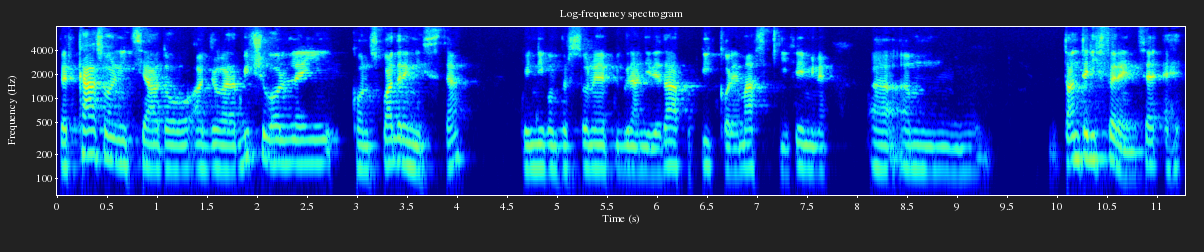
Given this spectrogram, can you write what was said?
per caso ho iniziato a giocare a beach volley con squadre miste, quindi con persone più grandi di età, più piccole, maschi, femmine, uh, um, tante differenze. E,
